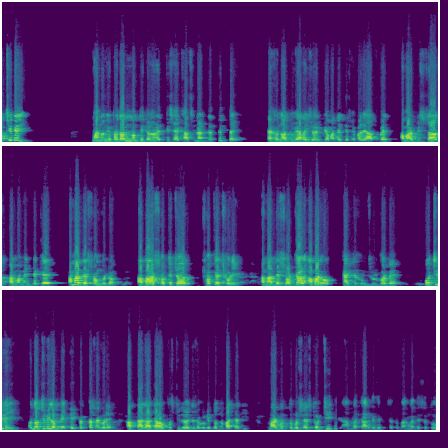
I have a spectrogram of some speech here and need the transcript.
অচিরেই মাননীয় প্রধানমন্ত্রী জননেত্রী শেখ হাসিনার নেতৃত্বে এখনও দুই আড়াইশো এমপি আমাদের দেশে বেড়ে আসবেন। আমার বিশ্বাস, পার্লামেন্ট থেকে আমাদের সংগঠন আবার সতেজ সতেজ করে আমাদের সরকার আবারও কার্যক্রম শুরু করবে। অচিরেই, অনতিবিলম্বে এই প্রত্যাশা করে আপনারা যারা উপস্থিত হয়েছে সকলকে ধন্যবাদ জানিয়ে আমার বক্তব্য শেষ করছি। আমরা কার কাছে বিচার করব? বাংলাদেশে তো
